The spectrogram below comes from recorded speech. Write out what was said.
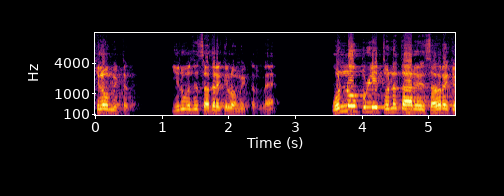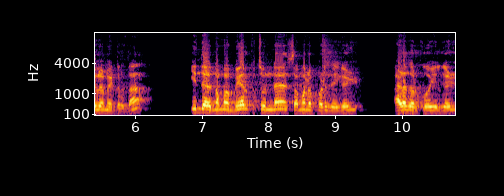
கிலோமீட்டர். இருபது சதுர கிலோமீட்டரில் ஒன்று புள்ளி தொண்ணூத்தாறு சதுர கிலோமீட்டர் தான் இந்த நம்ம மேற்கு சொன்ன சமணப்படுகைகள் அழகர் கோயில்கள்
